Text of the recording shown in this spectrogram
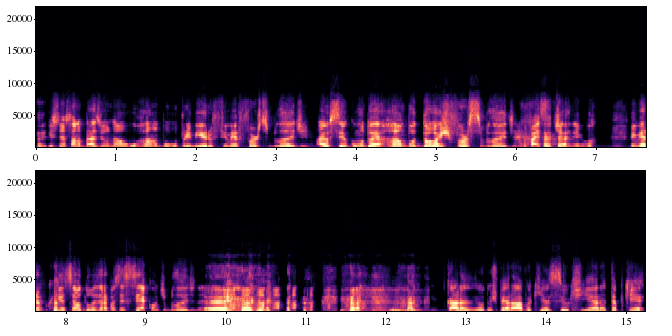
2. Isso não é só no Brasil, não. O Rambo, o primeiro filme é First Blood. Aí o segundo é Rambo 2 First Blood. Não faz sentido nenhum. Primeiro porque se é o 2 era pra ser Second Blood, né? Cara, eu não esperava que ia ser o que era, até porque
